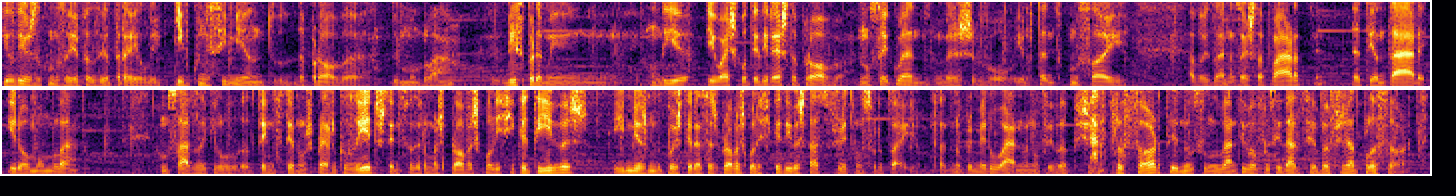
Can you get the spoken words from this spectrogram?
Eu, desde que comecei a fazer trail e tive conhecimento da prova do Mont Blanc, disse para mim um dia eu acho que vou ter de ir a esta prova, não sei quando, mas vou. E, portanto, comecei há dois anos esta parte a tentar ir ao Mont Blanc. Como sabes, aquilo tem de se ter uns pré-requisitos, tem de se fazer umas provas qualificativas e mesmo depois de ter essas provas qualificativas está sujeito a um sorteio. Portanto, no primeiro ano eu não fui bafejado pela sorte e no segundo ano tive a felicidade de ser bafejado pela sorte.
